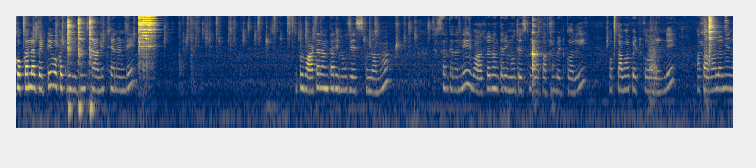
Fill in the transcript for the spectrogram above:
కుక్కర్లో పెట్టి ఒక త్రీ విజిల్స్ రానిచ్చానండి. ఇప్పుడు వాటర్ అంతా రిమూవ్ చేసుకుందాము. చూస్తారు కదండి? వాటర్ అంతా రిమూవ్ చేసుకుని అలా పక్కన పెట్టుకోవాలి. ఒక తవా పెట్టుకోవాలండి. ఆ తవాలో నేను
